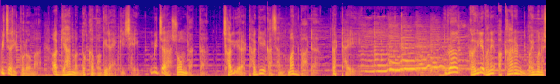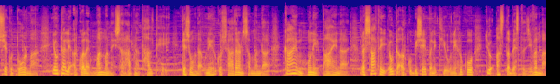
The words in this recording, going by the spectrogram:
बिचरी पुलोमा अज्ञानमा दुःख भोगिरहेकी छे। बिचरा सोमदत्त छलिएर ठगिएका छन् मनबाट। कठै र कहिले भने अकारण वैमनस्यको तोडमा एउटाले अर्कोलाई मनमा नै सराप्न थाल्थे। त्यसो हुँदा उनीहरूको साधारण सम्बन्ध कायम हुने पाएन र साथै एउटा अर्को विषय पनि थियो उनीहरूको त्यो अस्तव्यस्त जीवनमा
